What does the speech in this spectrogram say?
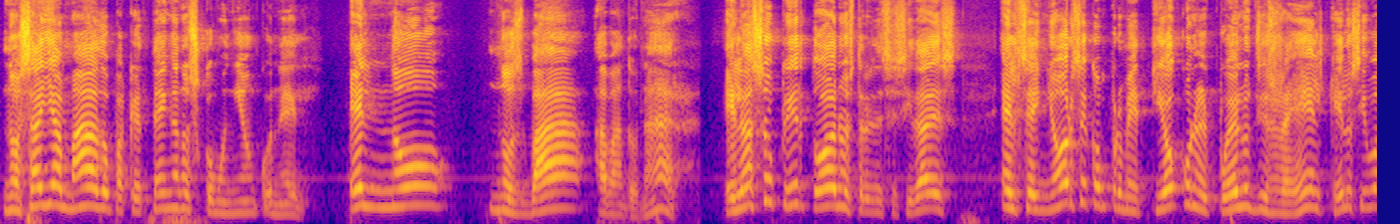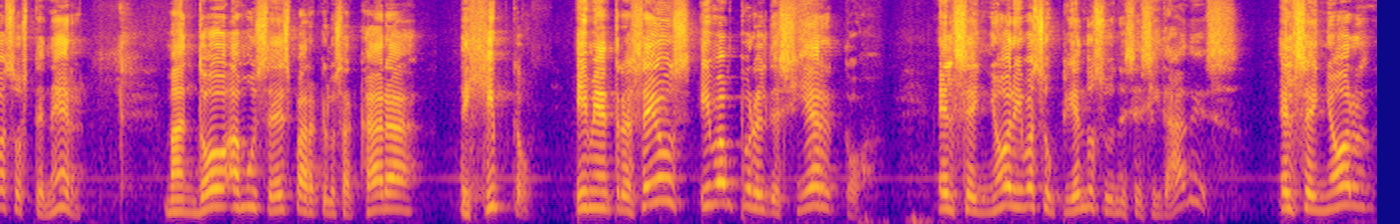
nos ha llamado para que tengamos comunión con Él, Él no nos va a abandonar. Él va a suplir todas nuestras necesidades. El Señor se comprometió con el pueblo de Israel que los iba a sostener. Mandó a Moisés para que lo sacara de Egipto. Y mientras ellos iban por el desierto, el Señor iba supliendo sus necesidades. El Señor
